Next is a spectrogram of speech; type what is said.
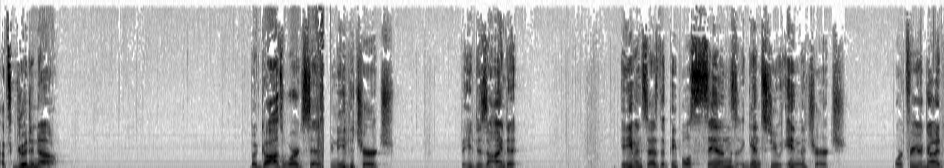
That's good to know. But God's word says you need the church, that He designed it, it even says that people's sins against you in the church work for your good.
